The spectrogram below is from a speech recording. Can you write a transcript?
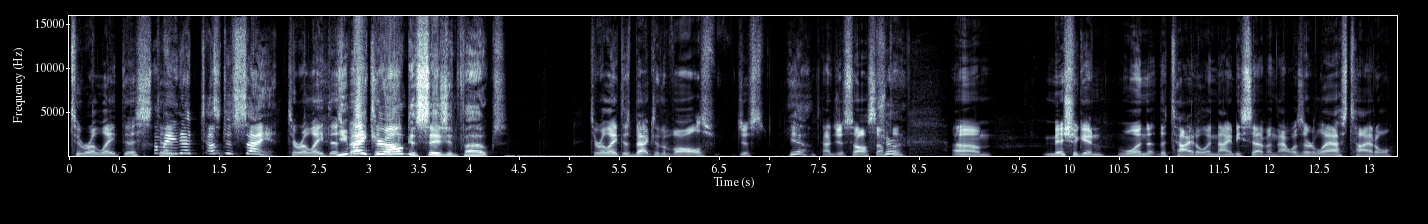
to relate this, I mean, I'm just saying. to relate this, You back make to your the- own decision, folks. To relate this back to the Vols, just Yeah. I just saw something. Um, Michigan won the, the title in '97. That was their last title,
